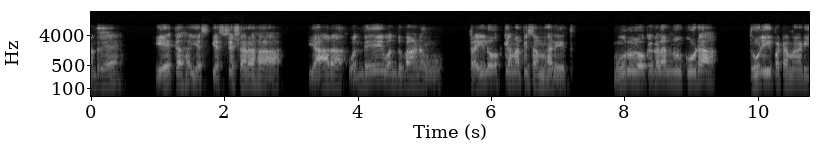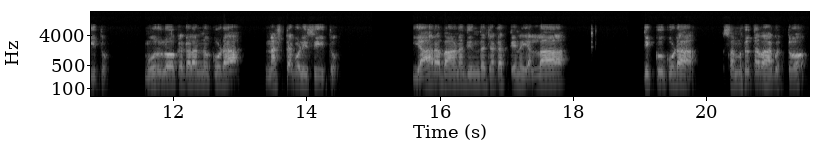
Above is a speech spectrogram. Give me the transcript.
ಅಂದ್ರೆ ಏಕಃ ಯಸ್ ಯಸ್ಯ ಶರಹ ಯಾರ ಒಂದೇ ಒಂದು ಬಾಣವು ತ್ರೈಲೋಕ್ಯಮಪಿ ಸಂಹರೇತ್ ಮೂರು ಲೋಕಗಳನ್ನು ಕೂಡ ಧೂಳೀಪಟ ಮಾಡಿಯಿತು. ಮೂರು ಲೋಕಗಳನ್ನು ಕೂಡ ನಷ್ಟಗೊಳಿಸಿಯಿತು. ಯಾರ ಬಾಣದಿಂದ ಜಗತ್ತಿನ ಎಲ್ಲಾ ದಿಕ್ಕು ಕೂಡ ಸಂಹೃತವಾಗುತ್ತೋ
